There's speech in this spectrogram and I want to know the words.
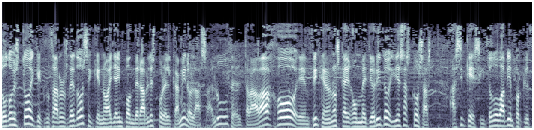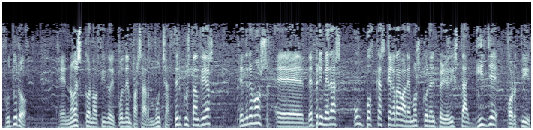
Todo esto hay que cruzar los dedos y que no haya imponderables por el camino, la salud, el trabajo, en fin, que no nos caiga un meteorito y esas cosas. Así que si todo va bien porque el futuro eh, no es conocido y pueden pasar muchas circunstancias, tendremos eh, de primeras un podcast que grabaremos con el periodista Guille Ortiz.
